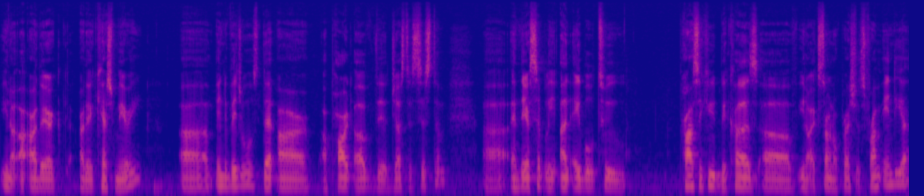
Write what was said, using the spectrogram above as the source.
You know, are, are there are there Kashmiri? Um, individuals that are a part of the justice system, uh, and they're simply unable to prosecute because of you know external pressures from India.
